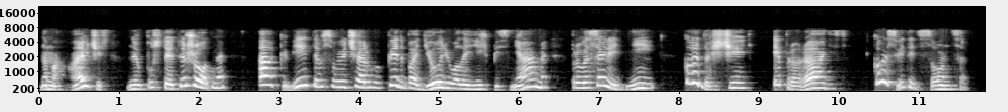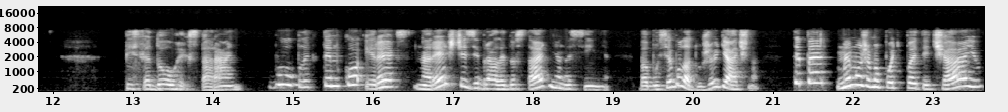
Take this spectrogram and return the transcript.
намагаючись не впустити жодне, а квіти, в свою чергу, підбадьорювали їх піснями про веселі дні, коли дощить, і про радість, коли світить сонце. Після довгих старань Бублик, Тимко і Рекс нарешті зібрали достатньо насіння. Бабуся була дуже вдячна. Тепер ми можемо попити чаю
